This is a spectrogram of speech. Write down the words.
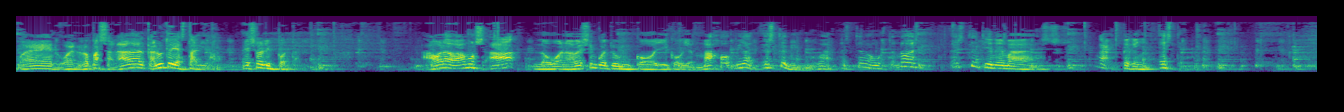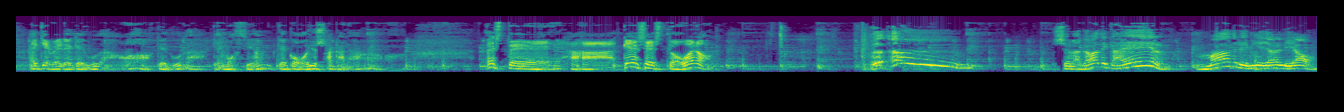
Bueno, bueno, no pasa nada, el canuto ya está liado. Eso es lo importante. Ahora vamos a lo bueno, a ver si encuentro un collico bien majo. Mirad, este mismo, este me gusta. No, este, este tiene más. Ah, pequeño, este. Hay que ver, eh, qué duda. Oh, qué duda, qué emoción, qué cogollo sacará. Este, jaja, ¿qué es esto? Bueno. Se me acaba de caer. Madre mía, ya lo he liado.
